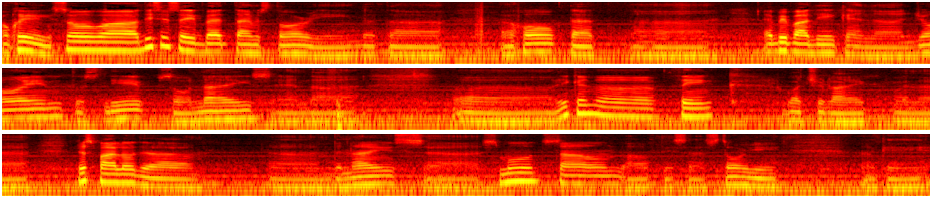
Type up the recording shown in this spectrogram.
Okay, so uh, this is a bedtime story that uh, I hope that uh, everybody can uh, join to sleep so nice and uh, uh, you can think what you like when just follow the uh, the nice smooth sound of this story. Okay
